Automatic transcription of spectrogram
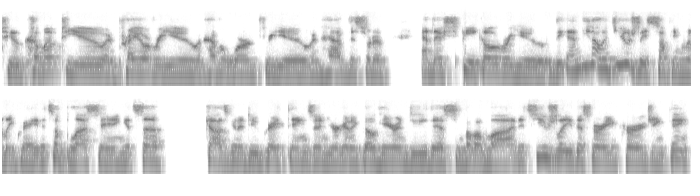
to come up to you and pray over you and have a word for you and have this sort of and they speak over you. The, and you know it's usually something really great. It's a blessing. It's a god's going to do great things and you're going to go here and do this and blah blah blah. And it's usually this very encouraging thing.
